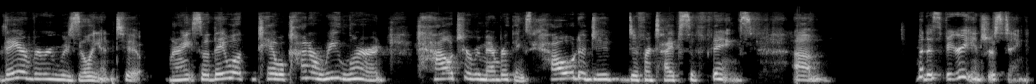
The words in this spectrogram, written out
they are very resilient too. Right? So they will they will kind of relearn how to remember things, how to do different types of things. Um, but it's very interesting.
